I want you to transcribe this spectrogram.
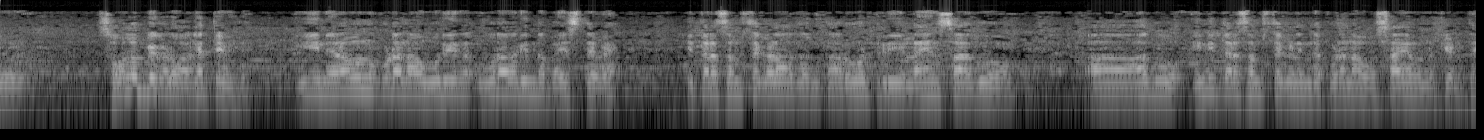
ಸೌಲಭ್ಯಗಳು ಅಗತ್ಯವಿದೆ. ಈ ನೆರವನ್ನು ಕೂಡ ನಾವು ಊರಿನ, ಊರವರಿಂದ ಬಯಸ್ತೇವೆ. ಇತರ ಸಂಸ್ಥೆಗಳಾದಂತಹ ರೋಟರಿ ಲಯನ್ಸ್ ಹಾಗೂ ಹಾಗೂ ಇನ್ನಿತರ ಸಂಸ್ಥೆಗಳಿಂದ ಕೂಡ ನಾವು ಸಹಾಯವನ್ನು ಕೇಳ್ತಾ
